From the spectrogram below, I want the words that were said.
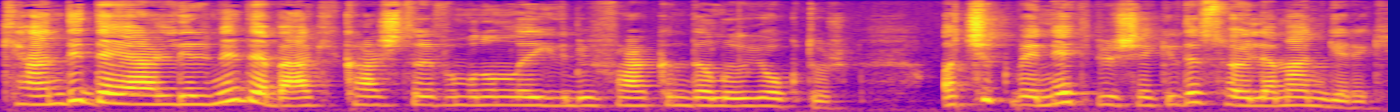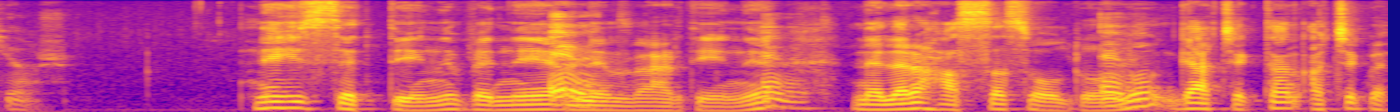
kendi değerlerini de belki karşı tarafın bununla ilgili bir farkındalığı yoktur. Açık ve net bir şekilde söylemen gerekiyor. Ne hissettiğini ve neye evet. önem verdiğini, evet. nelere hassas olduğunu evet. gerçekten açık ve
